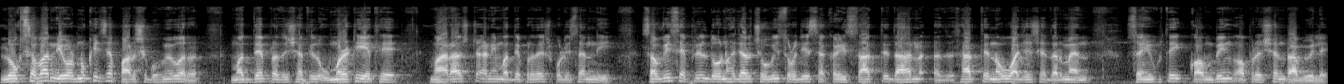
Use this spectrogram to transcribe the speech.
लोकसभा निवडणुकीच्या पार्श्वभूमीवर मध्य प्रदेशातील उमरठी येथे महाराष्ट्र आणि मध्य प्रदेश पोलिसांनी सव्वीस एप्रिल दोन हजार चोवीस रोजी सकाळी सात ते दहा सात ते नऊ वाजेच्या दरम्यान संयुक्तिक कॉम्बिंग ऑपरेशन राबविले.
